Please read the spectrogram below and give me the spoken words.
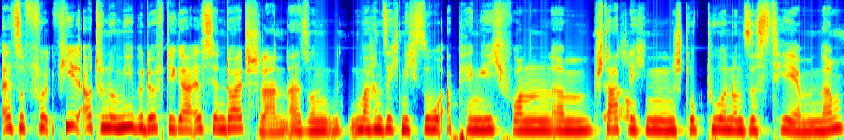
Also viel autonomiebedürftiger als in Deutschland. Also machen sich nicht so abhängig von ähm, staatlichen genau. Strukturen und Systemen. Ne?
